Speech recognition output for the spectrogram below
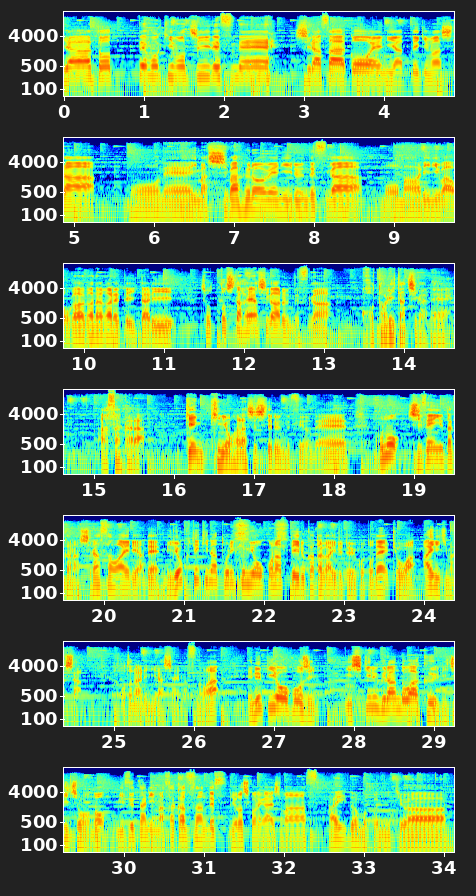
いやーとっても気持ちいいですね。白沢公園にやってきました。もうね今芝生の上にいるんですがもう周りには小川が流れていたりちょっとした林があるんですが小鳥たちがね朝から元気にお話ししてるんですよね。この自然豊かな白沢エリアで魅力的な取り組みを行っている方がいるということで今日は会いに来ました。お隣にいらっしゃいますのは NPO 法人錦犬グランドワーク理事長の水谷正和さんです。よろしくお願いします。はいどうもこんにちは。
